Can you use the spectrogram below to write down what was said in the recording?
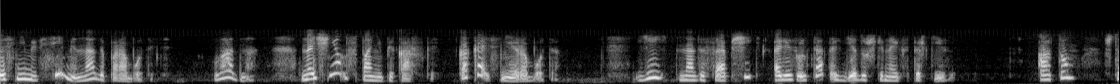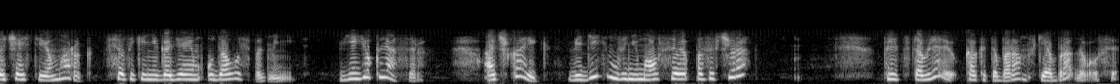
что с ними всеми надо поработать. Ладно, начнем с пани Пекарской. Какая с ней работа? Ей надо сообщить о результатах дедушкиной экспертизы. О том, что часть ее марок все-таки негодяям удалось подменить. В ее кляссерах. Очкарик ведь этим занимался позавчера. Представляю, как это Баранский обрадовался,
